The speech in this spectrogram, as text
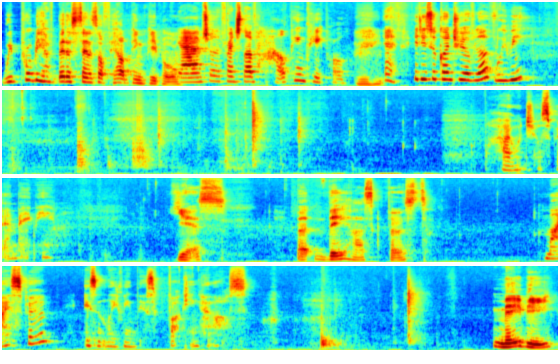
we probably have better sense of helping people. Yeah, I'm sure the French love helping people. Mm-hmm. Yeah, it is a country of love, oui, oui. I want your sperm, baby. Yes, but they ask first. My sperm isn't leaving this fucking house. Maybe,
